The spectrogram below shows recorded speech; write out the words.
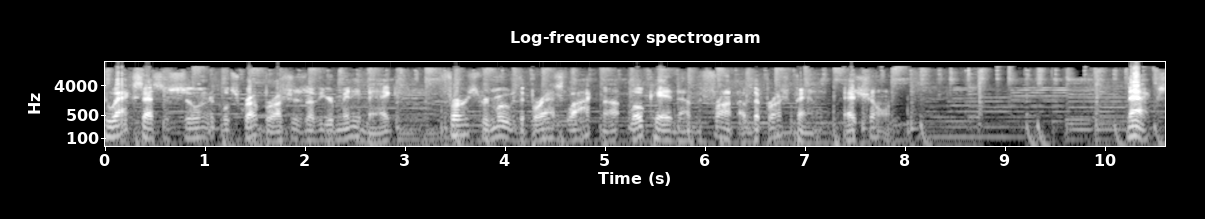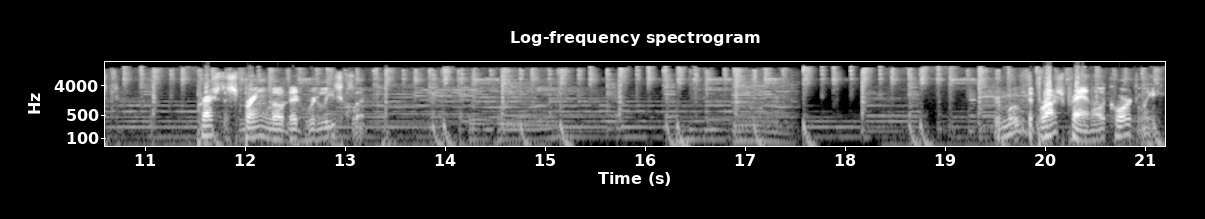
To access the cylindrical scrub brushes of your Mini-Mag, first remove the brass lock nut located on the front of the brush panel, as shown. Next, press the spring-loaded release clip. Remove the brush panel accordingly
